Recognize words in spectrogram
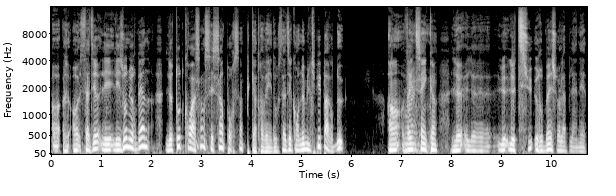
ah, ah, c'est-à-dire les, les zones urbaines, le taux de croissance, c'est 100% depuis 92. C'est-à-dire qu'on a multiplié par deux en 25 ans le, le- le- le tissu urbain sur la planète.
